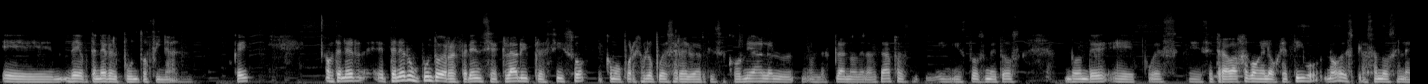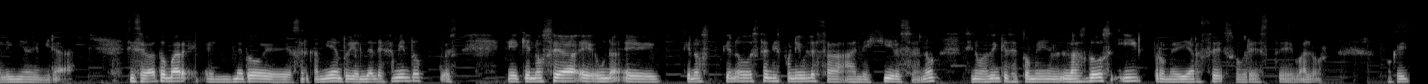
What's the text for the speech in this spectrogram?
de obtener el punto final. ¿okay? Obtener, eh, tener un punto de referencia claro y preciso, como por ejemplo puede ser el vértice corneal o el plano de las gafas, en estos métodos donde eh, pues, eh, se trabaja con el objetivo, ¿no? desplazándose en la línea de mirada. Si se va a tomar el método de acercamiento y el de alejamiento, pues que no sea una, que, no, que no estén disponibles a, elegirse, ¿no? sino más bien que se tomen las dos y promediarse sobre este valor. ¿okay?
